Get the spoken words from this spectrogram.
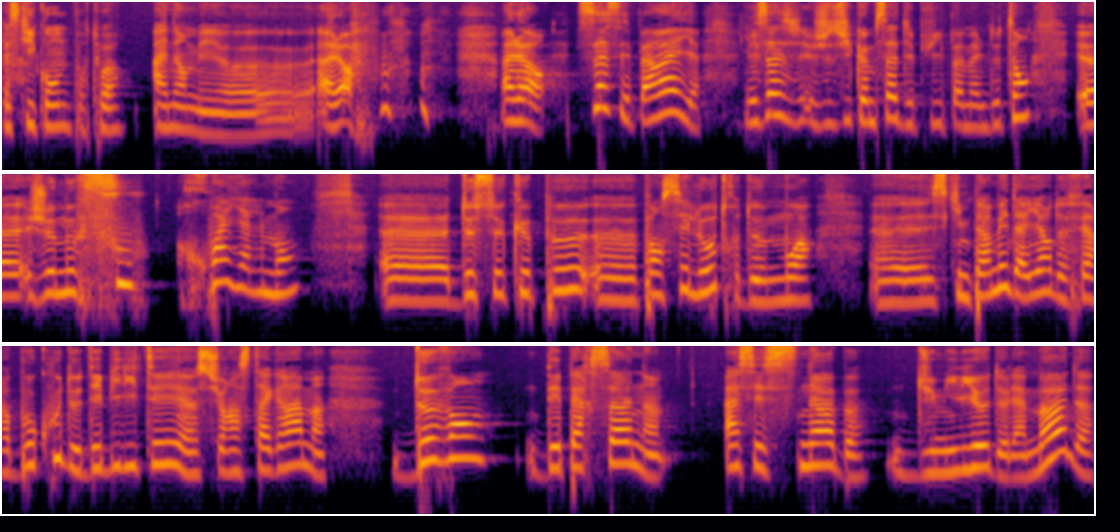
est-ce qu'il compte pour toi? Ah non, mais euh, alors, alors ça c'est pareil. Mais ça, je, suis comme ça depuis pas mal de temps. Euh, je me fous royalement euh, de ce que peut euh, penser l'autre de moi. Ce qui me permet d'ailleurs de faire beaucoup de débilité sur Instagram devant des personnes assez snobs du milieu de la mode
